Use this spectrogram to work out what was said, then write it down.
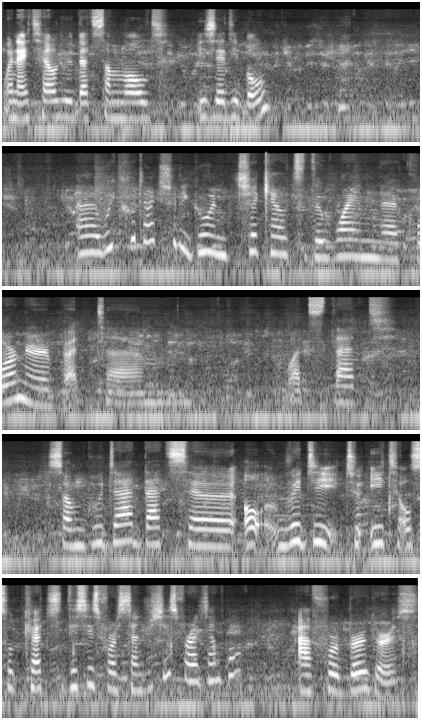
when I tell you that some mold is edible. Uh, we could actually go and check out the wine uh, corner, but um, what's that? some gouda that's uh, to eat, also cut. This is for sandwiches, for example, uh, for burgers.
